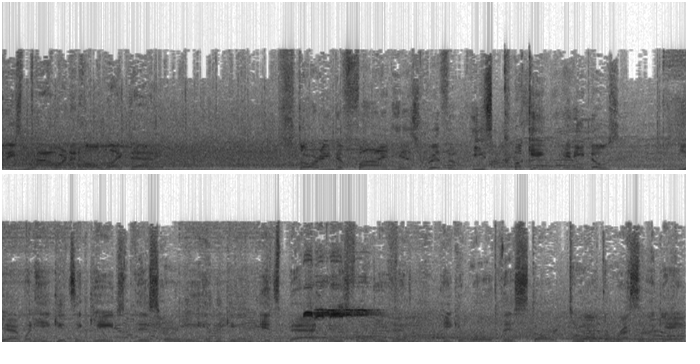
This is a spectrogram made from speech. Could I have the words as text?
when he's powering it home like that. Starting to find his rhythm. He's cooking, and he knows it. Yeah, when he gets engaged this early in the game, it's bad news for the defense. He can roll this start throughout the rest of the game.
